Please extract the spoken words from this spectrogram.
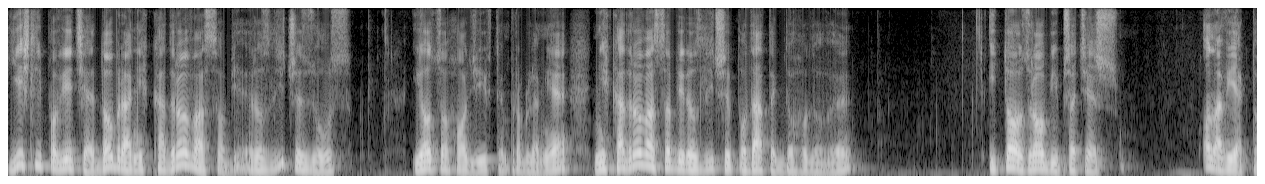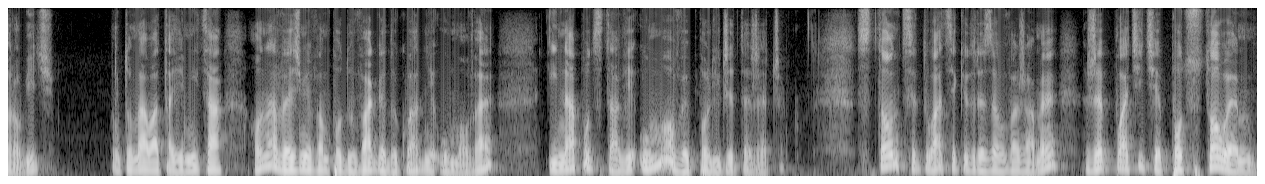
jeśli powiecie, dobra, niech kadrowa sobie rozliczy ZUS i o co chodzi w tym problemie, niech kadrowa sobie rozliczy podatek dochodowy, i to zrobi przecież, ona wie jak to robić, no to mała tajemnica, ona weźmie Wam pod uwagę dokładnie umowę i na podstawie umowy policzy te rzeczy. Stąd sytuacje, które zauważamy, że płacicie pod stołem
